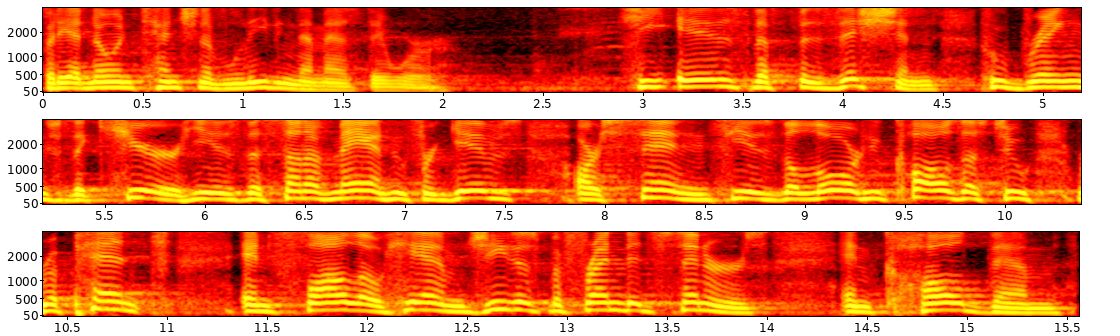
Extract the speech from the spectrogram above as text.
but he had no intention of leaving them as they were. He is the physician who brings the cure. He is the Son of Man who forgives our sins. He is the Lord who calls us to repent and follow him. Jesus befriended sinners and called them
